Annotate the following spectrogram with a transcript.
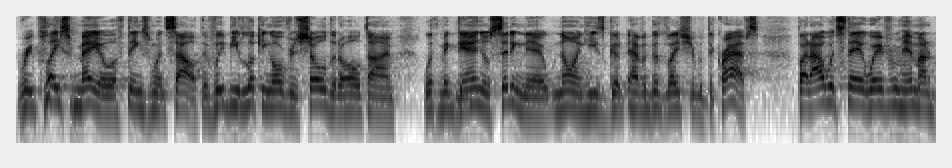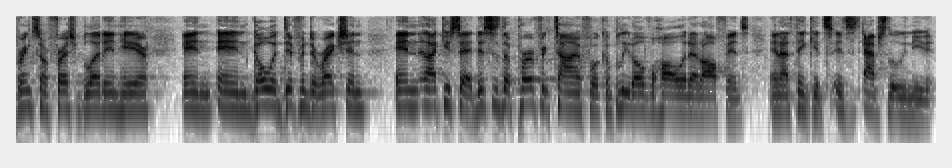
replace Mayo if things went south. If we'd be looking over his shoulder the whole time with McDaniel sitting there, knowing he's good, have a good relationship with the Krafts. But I would stay away from him. I'd bring some fresh blood in here and and go a different direction. And like you said, this is the perfect time for a complete overhaul of that offense. And I think it's it's absolutely needed.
